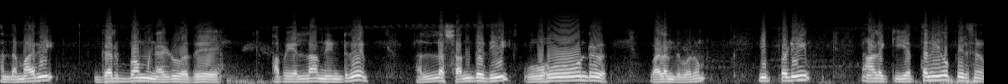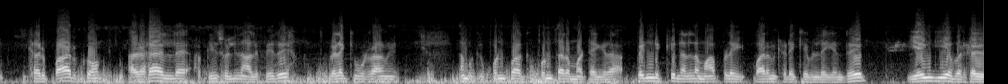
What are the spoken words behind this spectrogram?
அந்த மாதிரி கர்ப்பம் நழுவது அவையெல்லாம் நின்று நல்ல சந்ததி ஒவ்வொன்று வளர்ந்து வரும். இப்படி நாளைக்கு எத்தனையோ பேர் கருப்பாக இருக்கும் அழகாக இல்லை அப்படின்னு சொல்லி நாலு பேர் விளக்கி விடுறாங்க. நமக்கு பொன் பார்க்க பொன் தர மாட்டேங்கிறா. பெண்ணுக்கு நல்ல மாப்பிள்ளை வரன் கிடைக்கவில்லை என்று ஏங்கியவர்கள்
